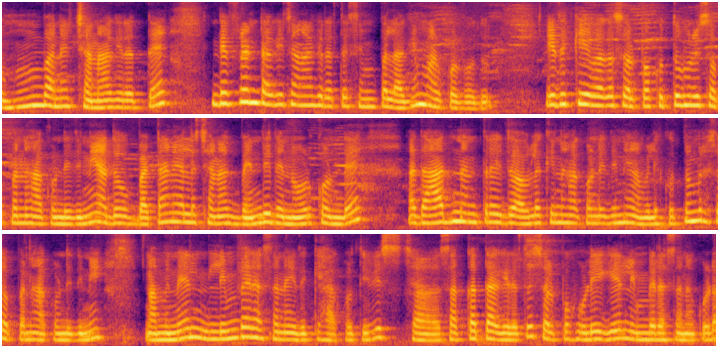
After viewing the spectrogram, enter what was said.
ತುಂಬಾ ಚೆನ್ನಾಗಿರುತ್ತೆ. ಡಿಫ್ರೆಂಟಾಗಿ ಚೆನ್ನಾಗಿರುತ್ತೆ ಸಿಂಪಲ್ಲಾಗಿ ಮಾಡ್ಕೊಳ್ಬೋದು. ಇದಕ್ಕೆ ಇವಾಗ ಸ್ವಲ್ಪ ಕೊತ್ತಂಬರಿ ಸೊಪ್ಪನ್ನು ಹಾಕ್ಕೊಂಡಿದ್ದೀನಿ ಅದು ಬಟಾಣಿ ಎಲ್ಲ ಚೆನ್ನಾಗಿ ಬೆಂದಿದೆ ನೋಡಿಕೊಂಡೆ. ಅದಾದ ನಂತರ ಇದು ಅವಲಕ್ಕಿನ ಹಾಕ್ಕೊಂಡಿದ್ದೀನಿ ಆಮೇಲೆ ಕೊತ್ತಂಬರಿ ಸೊಪ್ಪನ್ನು ಹಾಕ್ಕೊಂಡಿದ್ದೀನಿ ಆಮೇಲೆ ಲಿಂಬೆ ರಸನ ಇದಕ್ಕೆ ಹಾಕ್ಕೊಳ್ತೀವಿ ಸಖತ್ತಾಗಿರುತ್ತೆ. ಸ್ವಲ್ಪ ಹುಳಿಗೆ ಲಿಂಬೆ ರಸನ ಕೂಡ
